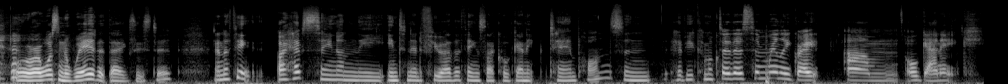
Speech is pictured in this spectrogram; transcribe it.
or I wasn't aware that they existed. And I think I have seen on the internet a few other things like organic tampons. And have you come across? So there's some really great um, organic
